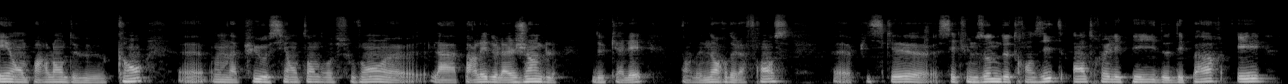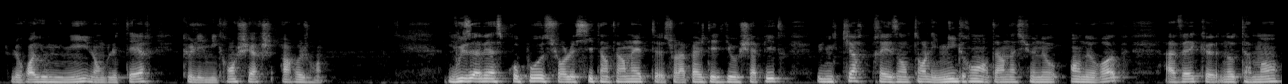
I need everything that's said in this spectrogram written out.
Et en parlant de Caen, on a pu aussi entendre souvent la, parler de la jungle de Calais dans le nord de la France, euh, puisque euh, c'est une zone de transit entre les pays de départ et le Royaume-Uni, l'Angleterre, que les migrants cherchent à rejoindre. Vous avez à ce propos sur le site internet, euh, sur la page dédiée au chapitre, une carte présentant les migrants internationaux en Europe, avec notamment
